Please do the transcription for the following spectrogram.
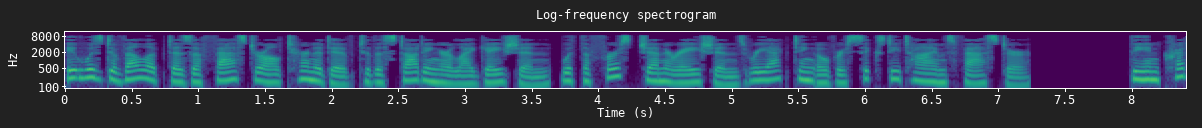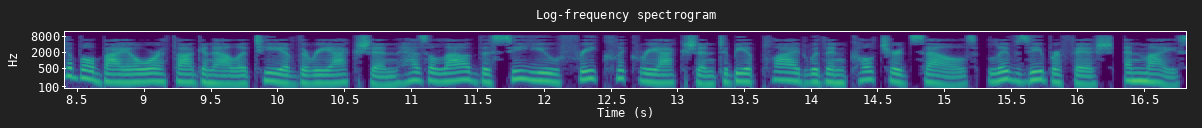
It was developed as a faster alternative to the Staudinger ligation, with the first generations reacting over 60 times faster. The incredible bioorthogonality of the reaction has allowed the Cu-free click reaction to be applied within cultured cells, live zebrafish, and mice.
